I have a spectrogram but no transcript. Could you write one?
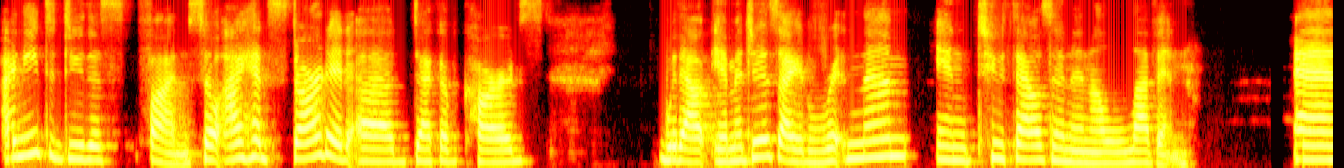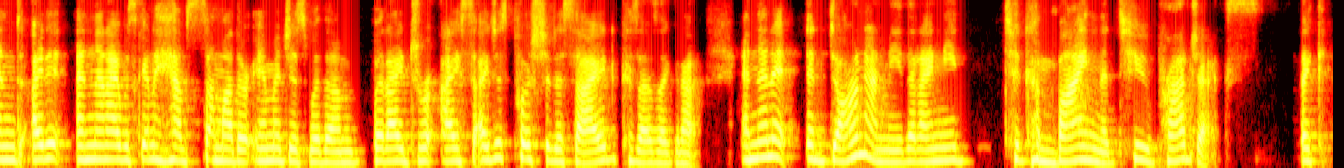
I need to do this fun. So I had started a deck of cards without images. I had written them in 2011. And I did, and then I was going to have some other images with them, but I, I, I just pushed it aside because I was like, not. and then it, it dawned on me that I need to combine the two projects. Like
